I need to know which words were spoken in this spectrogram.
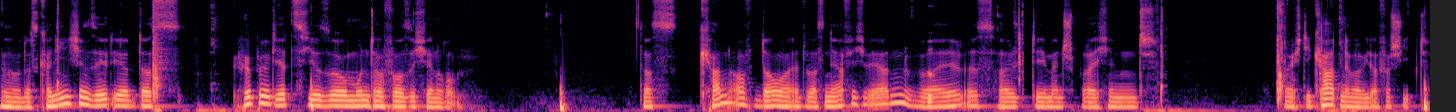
So, das Kaninchen, seht ihr, das hüppelt jetzt hier so munter vor sich hin rum. Das kann auf Dauer etwas nervig werden, weil es halt dementsprechend euch die Karten immer wieder verschiebt.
